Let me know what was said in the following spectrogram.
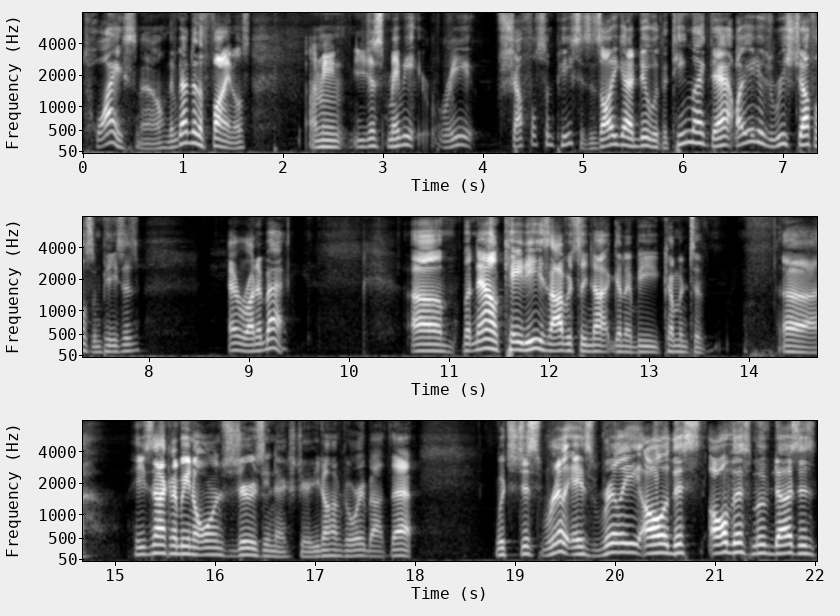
twice now. They've gotten to the finals. I mean, you just maybe reshuffle some pieces. Is all you got to do with a team like that. All you do is reshuffle some pieces and run it back. Um, but now KD is obviously not going to be coming to. Uh, he's not going to be in an orange jersey next year. You don't have to worry about that. Which just really is really all this. All this move does is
